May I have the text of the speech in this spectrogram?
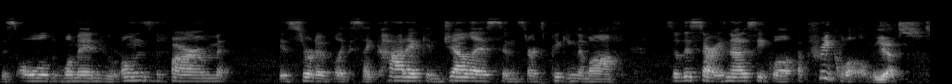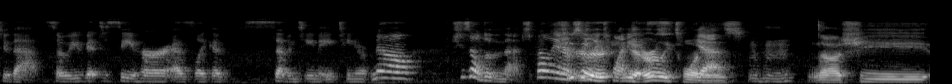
this old woman who owns the farm is sort of like psychotic and jealous and starts picking them off. So this, sorry, is not a sequel, a prequel Yes. to that. So you get to see her as like a 17, 18 year old. no, She's older than that. She's probably in She's her in early her- twenties. yeah, early Yeah. 20s. hmm Uh, she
